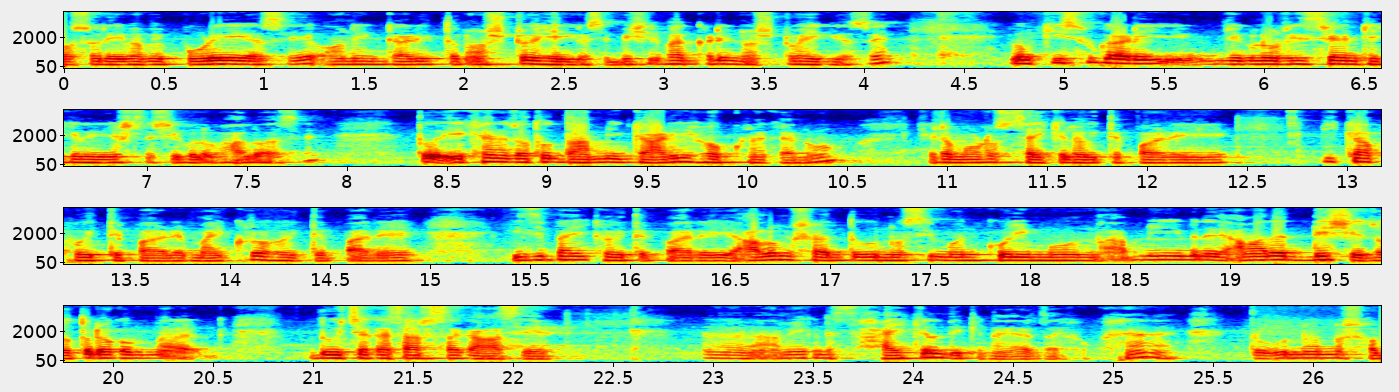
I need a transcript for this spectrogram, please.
বছর এইভাবে পড়েই আছে। অনেক গাড়ি তো নষ্ট হয়ে গেছে, বেশিরভাগ গাড়ি নষ্ট হয়ে গেছে এবং কিছু গাড়ি যেগুলো রিসেন্ট এখানে নিয়ে এসছে, সেগুলো ভালো আছে। তো এখানে যত দামি গাড়ি হোক না কেন, সেটা মোটর সাইকেল হইতে পারে পিক আপ হইতে পারে মাইক্রো হইতে পারে ইজি বাইক হইতে পারে, আলম সাদু নসিমন, করিমন, আপনি মানে আমাদের দেশে যত রকম দুই চাকা, চার চাকা আছে আমি এখানে সাইকেল দেখি না আর যাই হোক হ্যাঁ? তো অন্যান্য সব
